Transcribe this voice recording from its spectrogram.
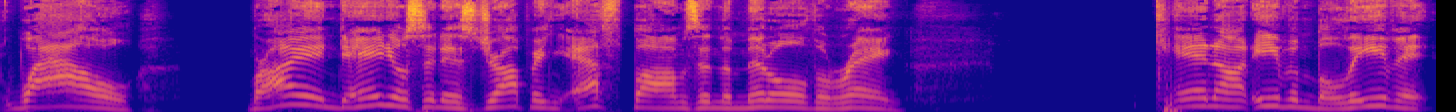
Wow. Bryan Danielson is dropping F bombs in the middle of the ring. Cannot even believe it.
